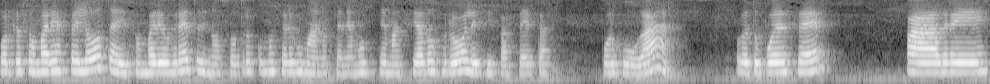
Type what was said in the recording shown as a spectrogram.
Porque son varias pelotas y son varios retos y nosotros como seres humanos tenemos demasiados roles y facetas por jugar. Porque tú puedes ser padre,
